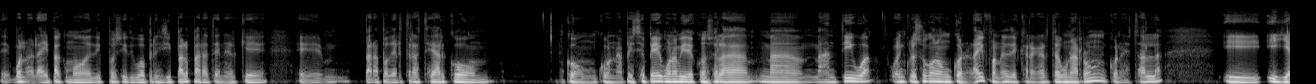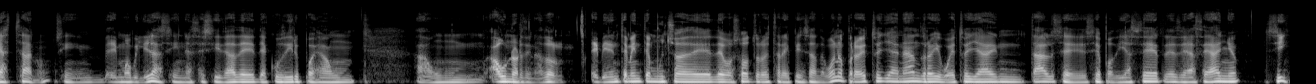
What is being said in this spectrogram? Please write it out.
eh, bueno, el iPad como dispositivo principal para tener que, eh, para poder trastear con, con, una PSP, con una videoconsola más, más antigua o incluso con, con el iPhone, descargarte alguna ROM, conectarla y, ya está, ¿no? Sin movilidad, sin necesidad de, acudir pues, a, un, a, un, a un ordenador. Evidentemente muchos de, vosotros estaréis pensando, bueno, pero esto ya en Android o esto ya en tal se, podía hacer desde hace años. Sí,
